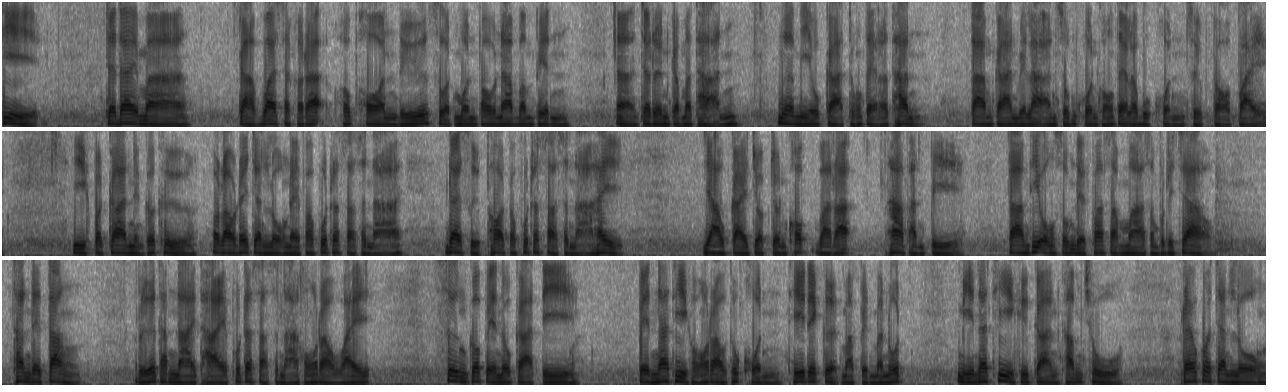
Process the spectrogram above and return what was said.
ที่จะได้มากราบไหว้สักการะขอพร หรือสวดมนต์ภาวนาบำเพ็ญเจริญกรรมฐานเมื่อมีโอกาสของแต่ละท่าน ตามการเวลาอันสมควรของแต่ละบุคคลสืบต่อไป อีกประการหนึ่งก็คือเราได้จันลงในพระพุทธศาสนา ได้สืบทอดพระพุทธศาสนาให้ ยาวไกลจบจนครบวาระ 5,000 ปี ตามที่องค์สมเด็จพระสัมมาสัมพุทธเจ้า ท่านได้ตั้ง หรือทำนายทายพุทธศาสนาของเราไว้ ซึ่งก็เป็นโอกาสดี เป็นหน้าที่ของเราทุกคนที่ได้เกิดมาเป็นมนุษย์ มีหน้าที่คือการค้ำชู แล้วก็จันลง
